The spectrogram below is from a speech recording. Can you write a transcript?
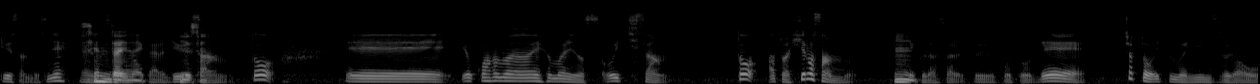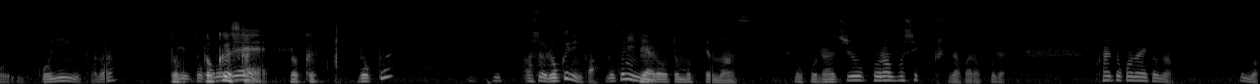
りゅうさんですね。仙台のからりゅうさんと、えー横浜 F・ マリノスおいちさんとあとはヒロさんもうん。来てくださるということで、ちょっといつもより人数が多い。5人かないうところ6ですかね。6。6? うちあそう6人か。6人でやろうと思ってます、そうこれラジオコラボ6だからこれ。変えとかないとな。今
